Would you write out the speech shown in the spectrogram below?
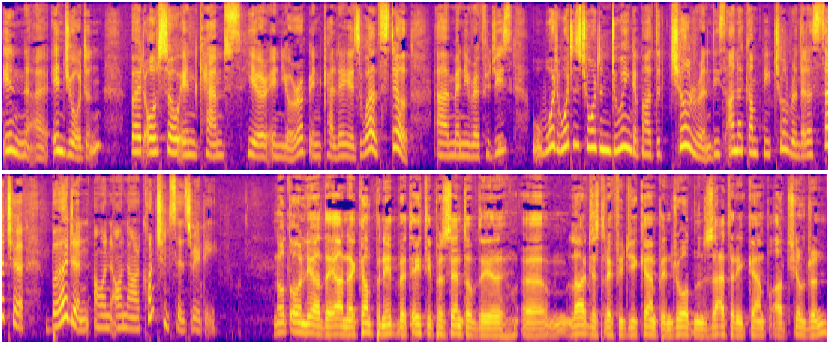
in, uh, in Jordan, but also in camps here in Europe, in Calais as well, still uh, many refugees. What, what is Jordan doing about the children, these unaccompanied children that are such a burden on, on our consciences, really? Not only are they unaccompanied, but 80% of the um, largest refugee camp in Jordan, Zaatari camp, are children.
